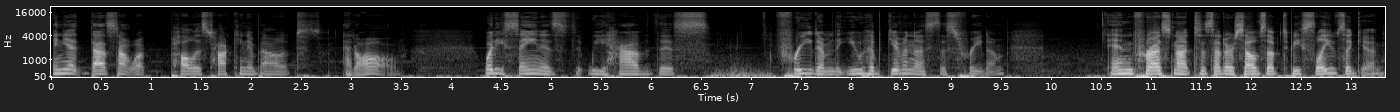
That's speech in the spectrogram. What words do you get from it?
And yet, that's not what Paul is talking about at all. What he's saying is that we have this freedom, that you have given us this freedom, and for us not to set ourselves up to be slaves again.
